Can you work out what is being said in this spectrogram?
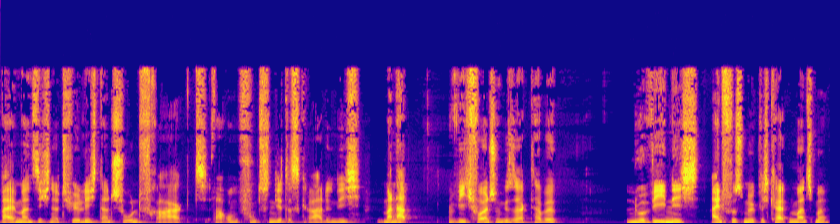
weil man sich natürlich dann schon fragt, warum funktioniert das gerade nicht? Man hat, wie ich vorhin schon gesagt habe, nur wenig Einflussmöglichkeiten manchmal.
